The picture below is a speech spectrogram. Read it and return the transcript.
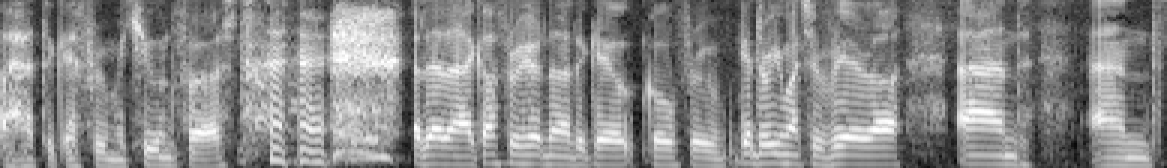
I had to get through McEwan first. and then I got through here and then I had to go, go through, get the rematch with Vera. And, and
